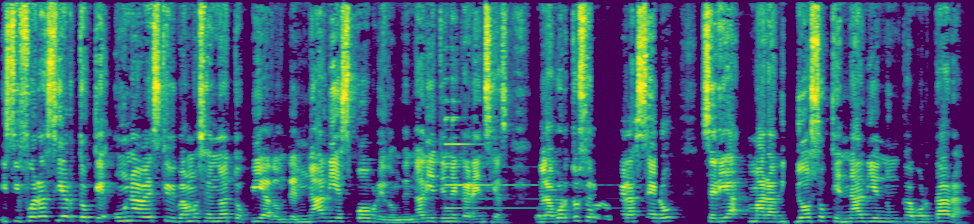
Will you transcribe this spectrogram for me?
Y si fuera cierto que una vez que vivamos en una utopía donde nadie es pobre, donde nadie tiene carencias, el aborto se redujera a cero, sería maravilloso que nadie nunca abortara.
